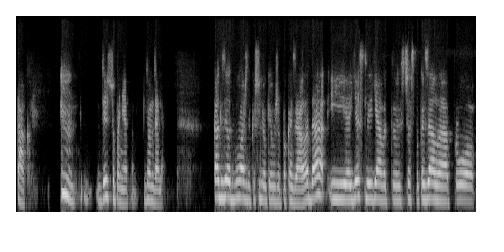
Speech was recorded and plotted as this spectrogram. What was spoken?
Так, Здесь все понятно. Идем далее. Как сделать бумажный кошелек, я уже показала, да, и если я вот э, сейчас показала про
